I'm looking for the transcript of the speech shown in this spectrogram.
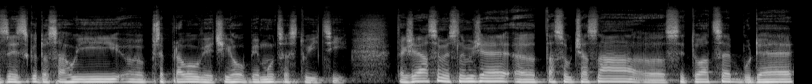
zisk dosahují eh, přepravou většího objemu cestujících. Takže já si myslím, že eh, ta současná eh, situace bude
